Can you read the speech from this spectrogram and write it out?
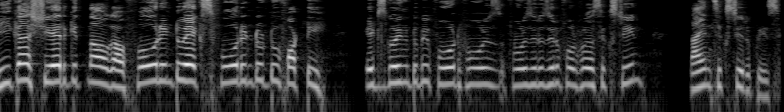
B का शेयर कितना होगा? Four into X four into two forty it's going to be four four four zero zero four four sixteen nine sixty rupees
